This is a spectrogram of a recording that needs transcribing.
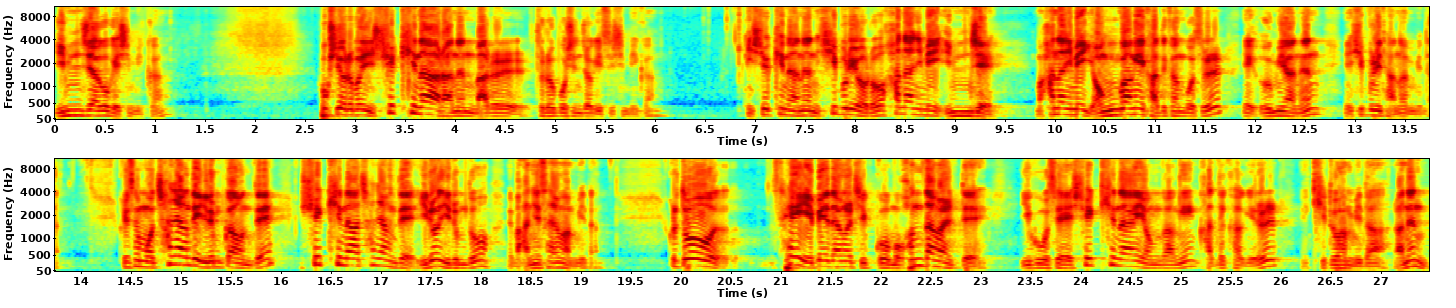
임재하고 계십니까? 혹시 여러분 이 쉐키나라는 말을 들어보신 적이 있으십니까? 이 쉐키나는 히브리어로 하나님의 임재, 뭐 하나님의 영광이 가득한 곳을 예, 의미하는 예, 히브리 단어입니다. 그래서 뭐 찬양대 이름 가운데 쉐키나 찬양대 이런 이름도 많이 사용합니다. 그리고 또 새 예배당을 짓고 뭐 헌당할 때 이곳에 쉐키나의 영광이 가득하기를 기도합니다 라는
